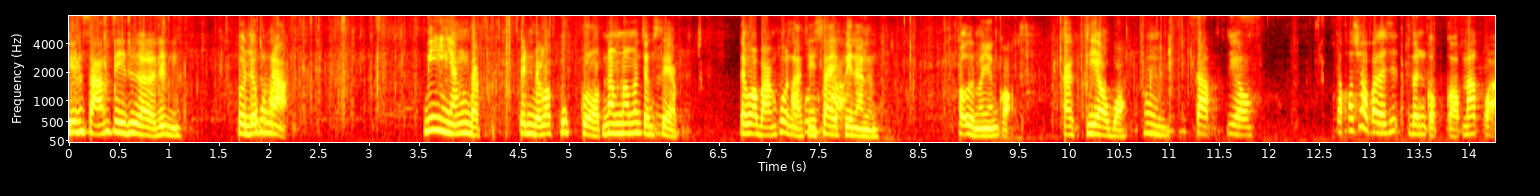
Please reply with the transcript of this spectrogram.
กินสามสี่เถื่อแล้วเดี๋ยวนี้ส่วนเดี๋ยวคุณด่ามีอหยังแบบเป็นแบบว่ากรุบกรอบน้ำน้ำมันจังแสบแต่ว่าบางคนอาจจะใส่เป็นอันนั้นเขาเอื่นมาหยังเกาะกากเจียวบอกอืมกับเดียว แล้วเขาชอบอะไรที่เป็นกรอบๆมากกว่า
